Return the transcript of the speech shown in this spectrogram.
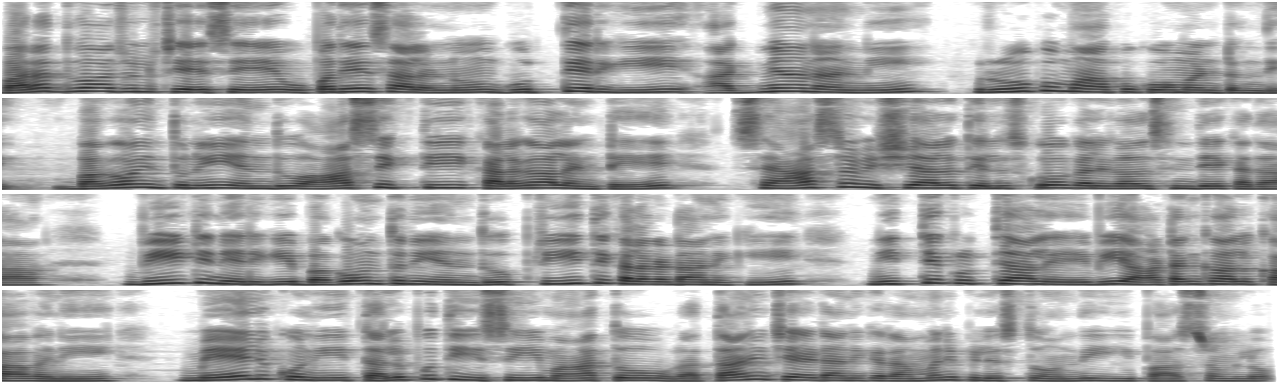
భరద్వాజులు చేసే ఉపదేశాలను గుర్తెరిగి అజ్ఞానాన్ని రూపుమాపుకోమంటుంది భగవంతుని ఎందు ఆసక్తి కలగాలంటే శాస్త్ర విషయాలు తెలుసుకోగలగాల్సిందే కదా. వీటినెరిగి భగవంతుని ఎందు ప్రీతి కలగడానికి నిత్యకృత్యాలేవి ఆటంకాలు కావని మేలుకొని తలుపు తీసి మాతో వ్రతాన్ని చేయడానికి రమ్మని పిలుస్తోంది ఈ పాశ్రంలో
